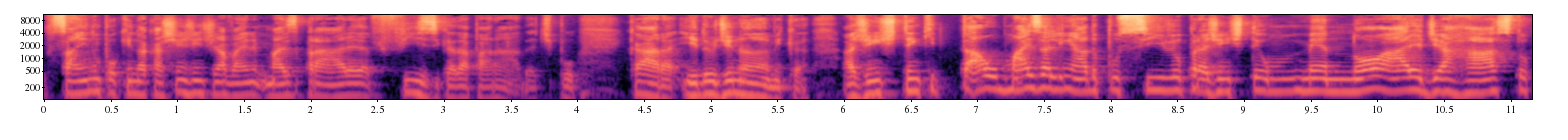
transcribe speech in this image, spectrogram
saindo um pouquinho da caixinha, a gente já vai mais para a área física da parada. Tipo, cara, hidrodinâmica. A gente tem que estar tá o mais alinhado possível para a gente ter o menor área de arrasto.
